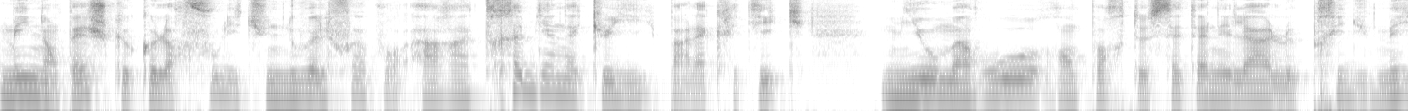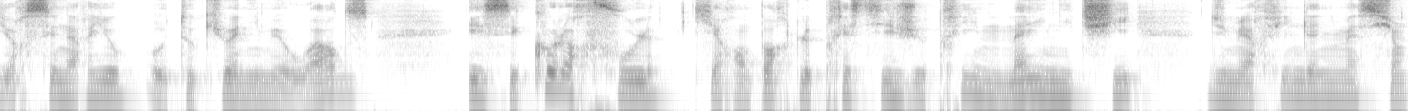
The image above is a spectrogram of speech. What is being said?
Mais il n'empêche que Colorful est une nouvelle fois pour Hara très bien accueilli par la critique. Mio Maruo remporte cette année-là le prix du meilleur scénario au Tokyo Anime Awards et c'est Colorful qui remporte le prestigieux prix Mainichi du meilleur film d'animation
